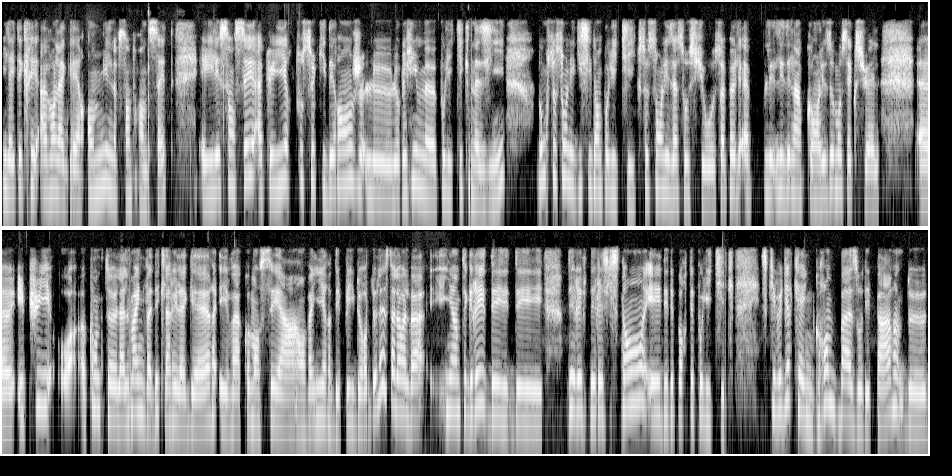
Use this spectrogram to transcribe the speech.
Il a été créé avant la guerre en 1937 et il est censé accueillir tous ceux qui dérangent le, le régime politique nazi. Donc ce sont les dissidents politiques, ce sont les asociaux, ça peut les délinquants, les homosexuels. Euh, et puis, quand l'Allemagne va déclarer la guerre et va commencer à envahir des pays d'Europe de l'Est, alors elle va y intégrer des, résistants et des déportés politiques. Ce qui veut dire qu'il y a une grande base au départ de,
